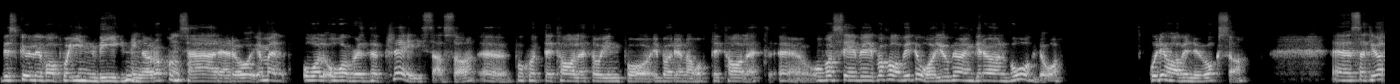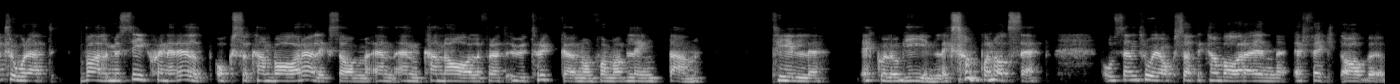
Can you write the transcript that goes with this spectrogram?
det skulle vara på invigningar och konserter och ja, men, all over the place alltså. Eh, på 70-talet och in på i början av 80-talet. Eh, och vad ser vi, vad har vi då? Jo, vi har en grön våg då. Och det har vi nu också. Eh, så att jag tror att vallmusik generellt också kan vara liksom en, en kanal för att uttrycka någon form av längtan till ekologin liksom på något sätt. Och sen tror jag också att det kan vara en effekt av eh,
